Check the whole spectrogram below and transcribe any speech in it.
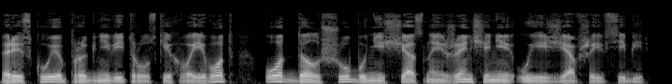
рискуя прогневить русских воевод, отдал шубу несчастной женщине, уезжавшей в Сибирь.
